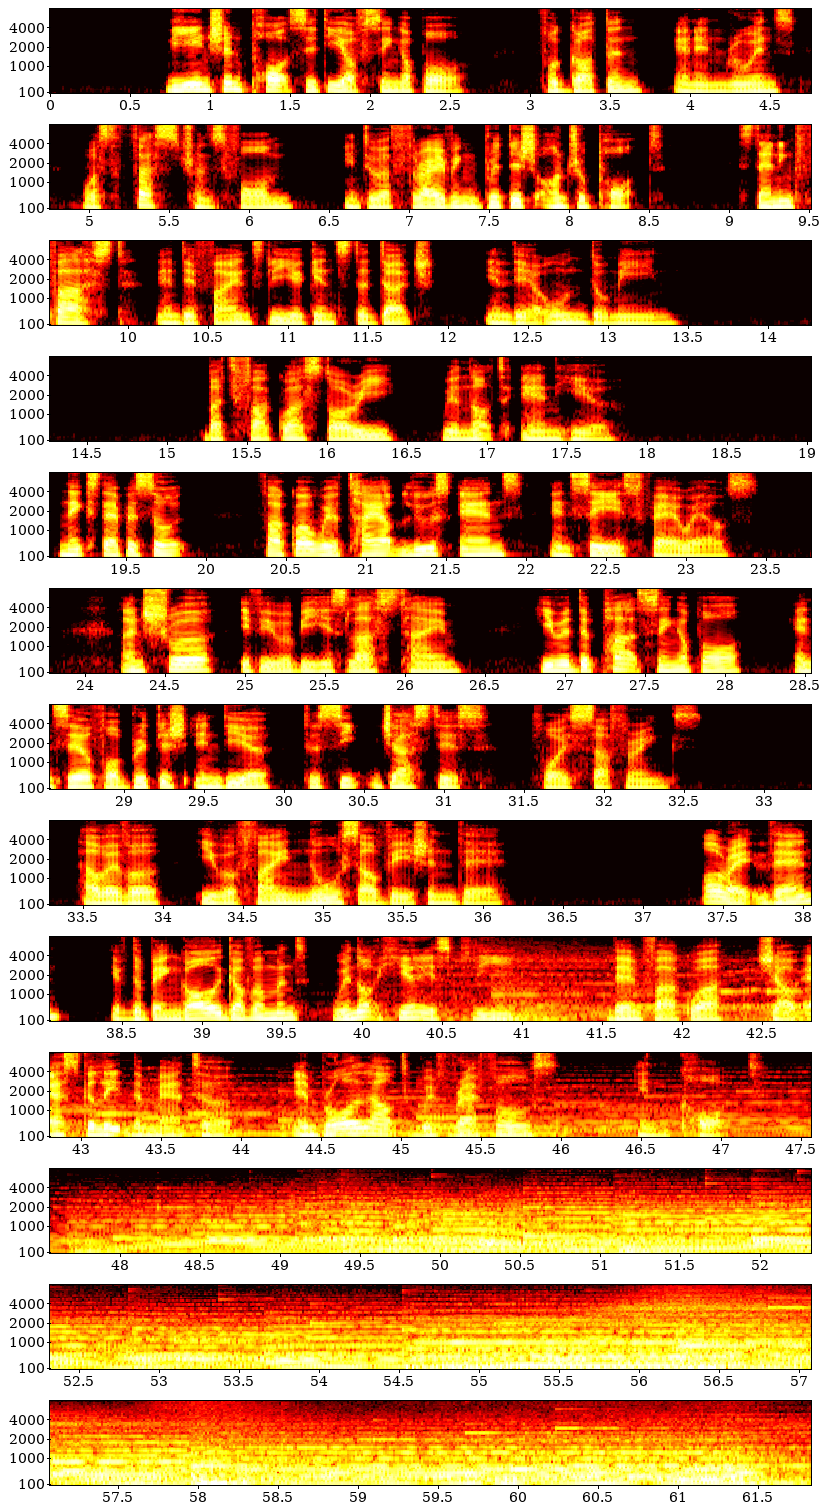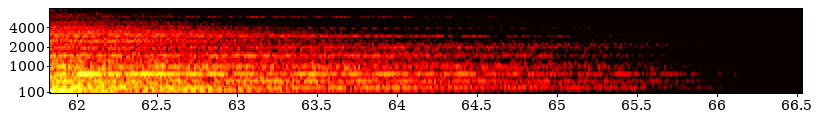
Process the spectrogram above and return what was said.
The ancient port city of Singapore, forgotten and in ruins, was thus transformed into a thriving British entrepôt standing fast and defiantly against the Dutch in their own domain. But Farquhar's story will not end here. Next episode, Farquhar will tie up loose ends and say his farewells. Unsure if it will be his last time, he will depart Singapore and sail for British India to seek justice for his sufferings. However, he will find no salvation there. Alright then, if the Bengal government will not hear his plea, then Farquhar shall escalate the matter and brawl it out with Raffles in court.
